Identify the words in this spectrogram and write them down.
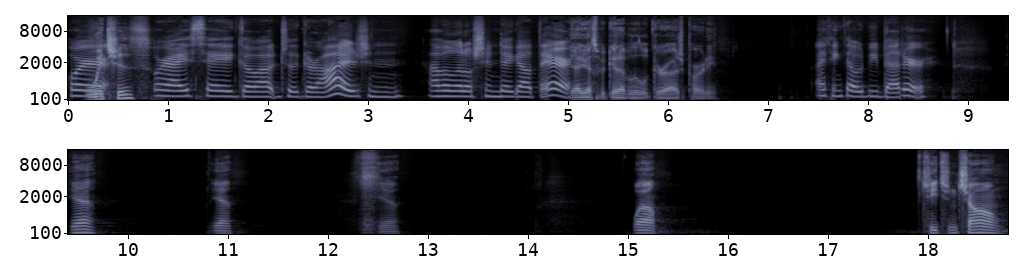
Or witches. or I say go out to the garage and have a little shindig out there. Yeah, I guess we could have a little garage party. I think that would be better. Yeah. Yeah. Yeah. Well, Cheech and Chong.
